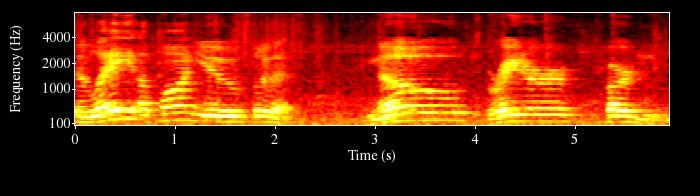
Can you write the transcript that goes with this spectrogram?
To lay upon you, look at this, no greater burden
